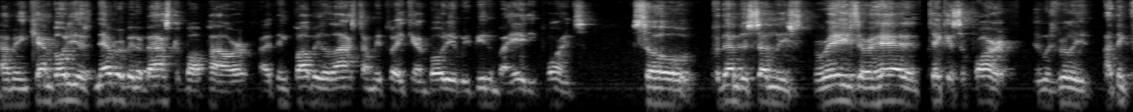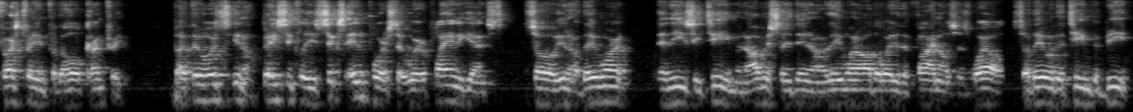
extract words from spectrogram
I mean, Cambodia has never been a basketball power. I think probably the last time we played Cambodia, we beat them by 80 points. So for them to suddenly raise their head and take us apart, it was really, I think, frustrating for the whole country. But there was, you know, basically six imports that we were playing against. So, you know, they weren't an easy team. And obviously, you know, they went all the way to the finals as well. So they were the team to beat.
